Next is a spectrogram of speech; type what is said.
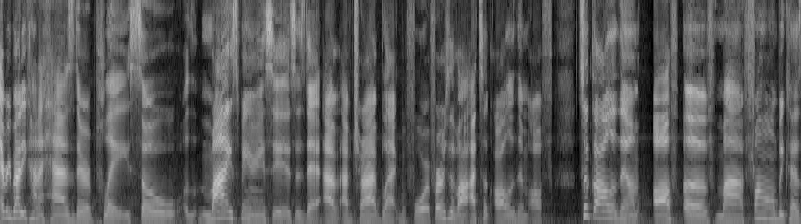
everybody kind of has their place so uh, my experience is is that I've, I've tried BLK before first of all i took all of them off took all of them off of my phone because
